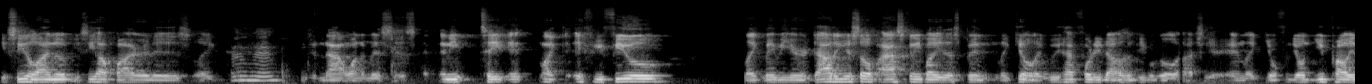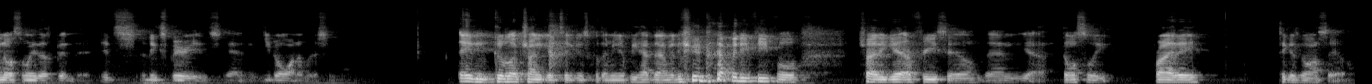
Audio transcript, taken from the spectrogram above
you see the lineup, you see how fire it is. Like, Mm-hmm. you do not want to miss this. And you take it like if you feel like maybe you're doubting yourself, ask anybody that's been like, yo, like we had forty thousand people go last year, and like you'll, you'll you probably know somebody that's been there. It's an experience, and you don't want to miss it. And good luck trying to get tickets, because I mean, if we had that many that many people try to get a free sale, then yeah, don't sleep. Friday, tickets go on sale.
